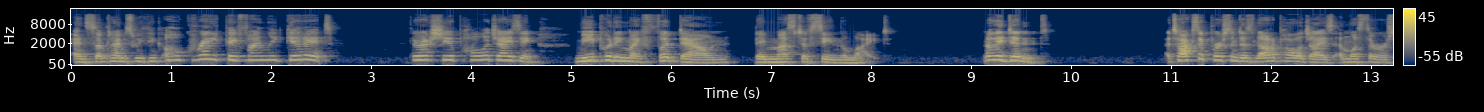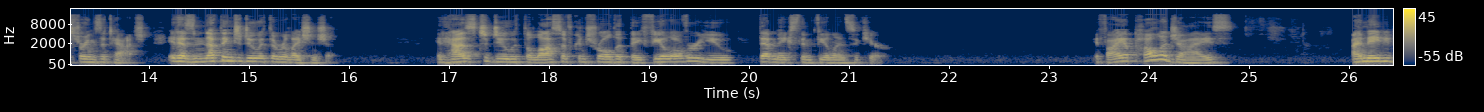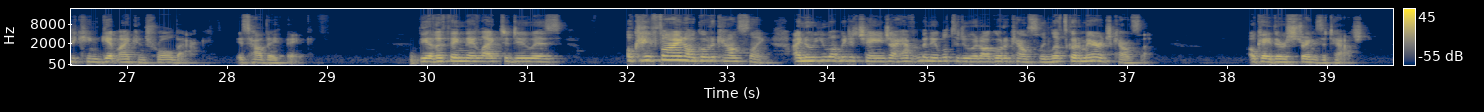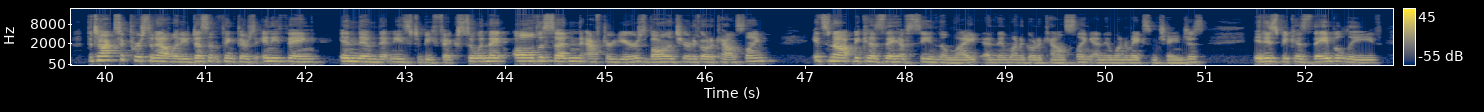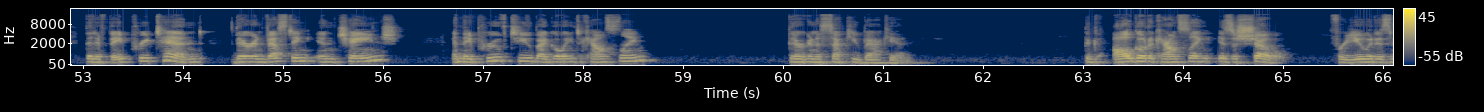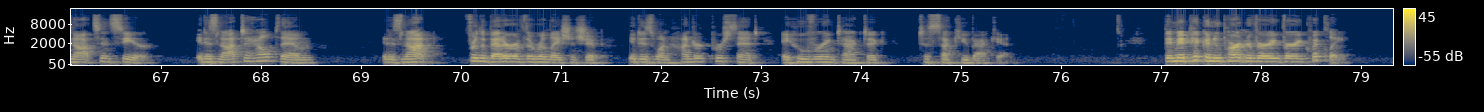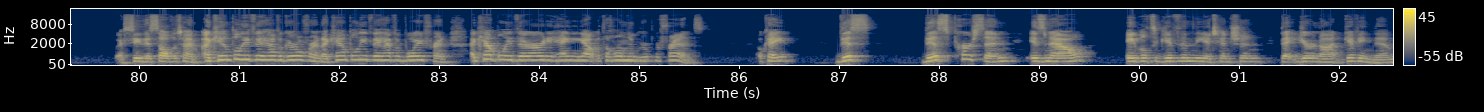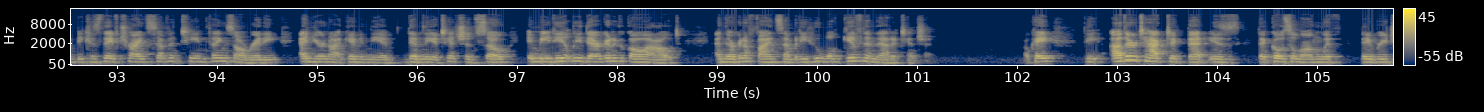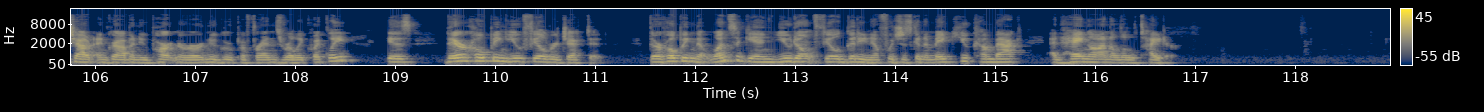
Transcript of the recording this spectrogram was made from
And sometimes we think, oh, great, they finally get it. They're actually apologizing. Me putting my foot down, they must have seen the light. No, they didn't. A toxic person does not apologize unless there are strings attached. It has nothing to do with the relationship. It has to do with the loss of control that they feel over you that makes them feel insecure if I apologize, I maybe can get my control back, is how they think. The other thing they like to do is, okay, fine, I'll go to counseling. I know you want me to change. I haven't been able to do it. I'll go to counseling. Let's go to marriage counseling. Okay, there's strings attached. The toxic personality doesn't think there's anything in them that needs to be fixed. So when they all of a sudden, after years, volunteer to go to counseling, it's not because they have seen the light and they want to go to counseling and they want to make some changes. It is because they believe that if they pretend they're investing in change and they prove to you by going to counseling, they're going to suck you back in. The I'll go to counseling is a show. For you, it is not sincere. It is not to help them. It is not for the better of the relationship. It is 100% a hoovering tactic to suck you back in. They may pick a new partner very, very quickly. I see this all the time. I can't believe they have a girlfriend. I can't believe they have a boyfriend. I can't believe they're already hanging out with a whole new group of friends. Okay? This this person is now able to give them the attention that you're not giving them because they've tried 17 things already and you're not giving the, them the attention. So immediately they're going to go out and they're going to find somebody who will give them that attention. Okay? The other tactic that is that goes along with they reach out and grab a new partner or a new group of friends really quickly is they're hoping you feel rejected. They're hoping that once again, you don't feel good enough, which is going to make you come back and hang on a little tighter.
